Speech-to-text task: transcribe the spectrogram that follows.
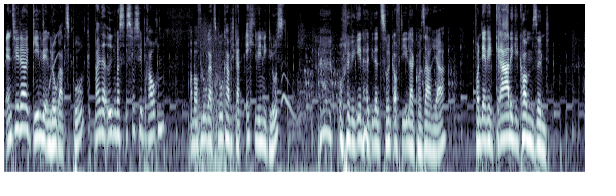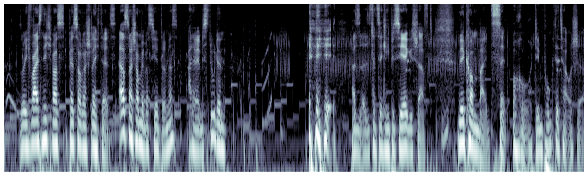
Entweder gehen wir in Logartsburg, weil da irgendwas ist, was wir brauchen. Aber auf Logartsburg habe ich gerade echt wenig Lust. Oder wir gehen halt wieder zurück auf die Ila Corsaria, von der wir gerade gekommen sind. So, ich weiß nicht, was besser oder schlechter ist. Erstmal schauen wir, was hier drin ist. Alter, wer bist du denn? Es tatsächlich bisher geschafft. Willkommen bei Z Oro, dem Punktetauscher.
